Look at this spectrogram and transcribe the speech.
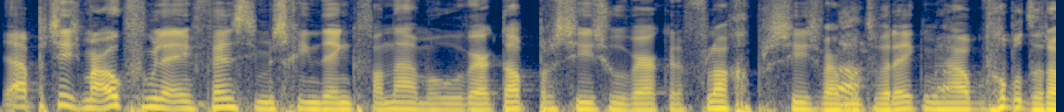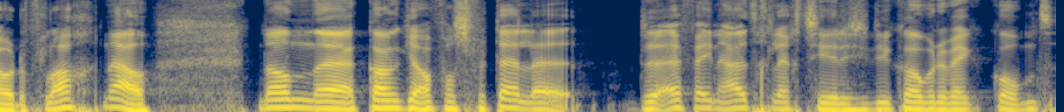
Ja, precies. Maar ook Formule 1 fans die misschien denken van, nou, maar hoe werkt dat precies? Hoe werken de vlaggen precies? Waar Ja. moeten we rekening mee houden? Bijvoorbeeld de rode vlag. Nou, dan eh, kan ik je alvast vertellen, de F1 uitgelegd serie die de komende weken komt,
